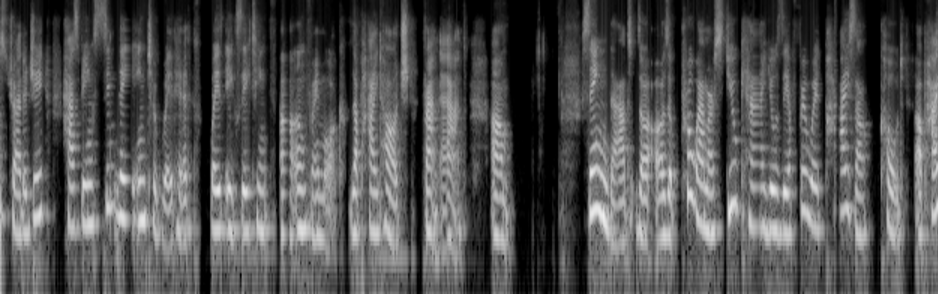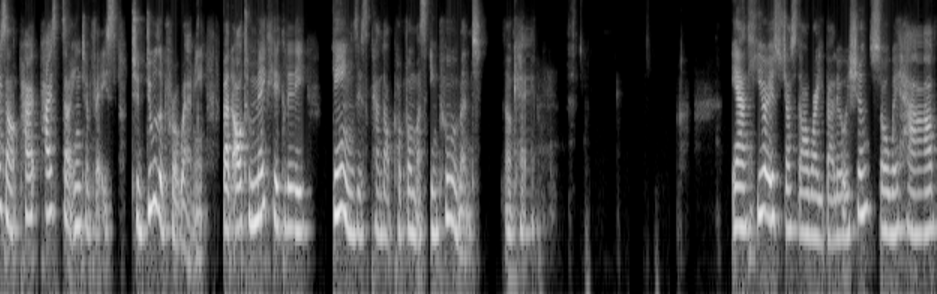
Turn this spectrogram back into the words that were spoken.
strategy has been simply integrated with existing uh, framework, the PyTorch front end. Um, saying that the, uh, the programmer still can use their favorite Python code, a Python, Python interface to do the programming, but automatically gain this kind of performance improvement. Okay. And here is just our evaluation. So we have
